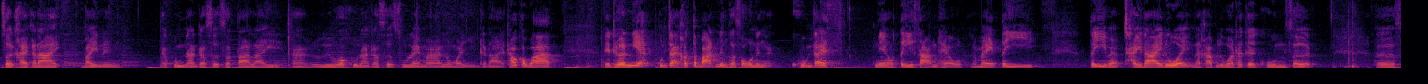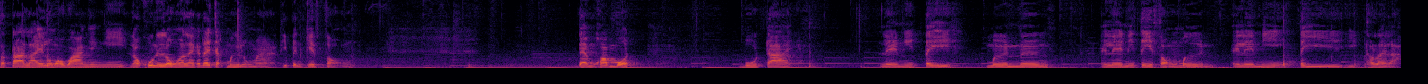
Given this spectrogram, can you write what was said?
เสิร์ชใครก็ได้ใบหนึ่งแต่คุณอาจจะเสิร์ชสตาร์ไลท์หรือว่าคุณอาจจะเสิร์ชซูไลมานลงมาอย่างนี้ก็ได้ เท่ากับว่าในเทิร์นนี้คุณจ่ายคัตตบัตหนึ่งกับโซหนึ่งอะคุณได้แนวตีสามแถวแล้วไม่ตี ตีแบบใช้ได้ด้วยนะครับ หรือว่าถ้าเกิดคุณเสิร์ชสตาร์ไลท์ลงมาวางอย่างนี้ แล้วคุณลงอะไรก็ได้จากมือลงมาที่เป็นเกรดสองแดมความหมด บูทได้ เลนนี้ตีหมื่นหนึ่งไอเลนนี้ตีสองหมื่นไอเลนนี้ตีอีกเท่าไหร่ล่ะ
